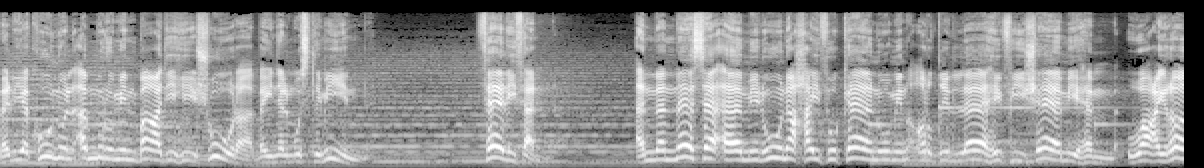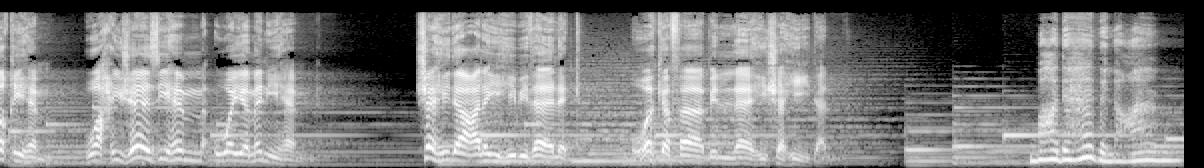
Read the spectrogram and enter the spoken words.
بل يكون الأمر من بعده شورى بين المسلمين. ثالثا أن الناس آمنون حيث كانوا من أرض الله في شامهم وعراقهم وحجازهم ويمنهم. شهد عليه بذلك وكفى بالله شهيداً. بعد هذا العام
